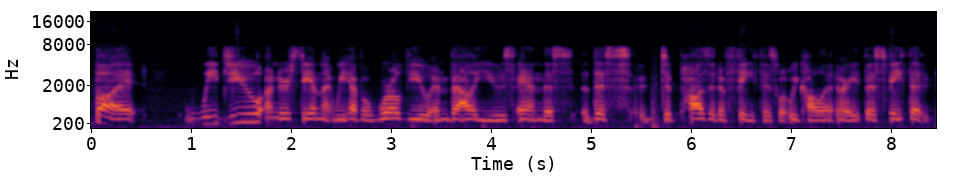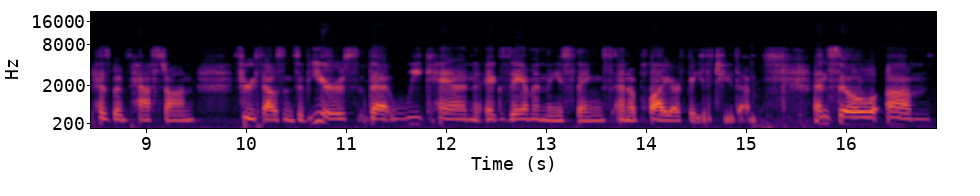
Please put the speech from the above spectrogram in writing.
but we do understand that we have a worldview and values and this this deposit of faith is what we call it right this faith that has been passed on through thousands of years that we can examine these things and apply our faith to them and so um,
